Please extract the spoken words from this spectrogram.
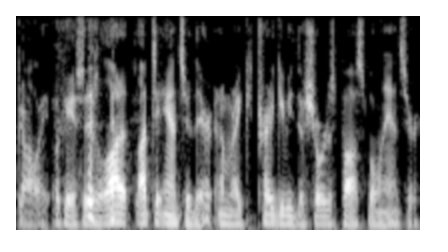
golly. Okay, so there's a lot, lot to answer there. I'm going to try to give you the shortest possible answer.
